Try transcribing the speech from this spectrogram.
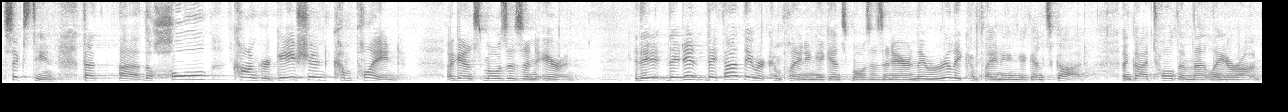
16 that uh, the whole congregation complained against Moses and Aaron. They, they, didn't, they thought they were complaining against Moses and Aaron. They were really complaining against God. And God told them that later on.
